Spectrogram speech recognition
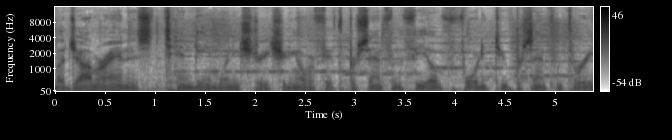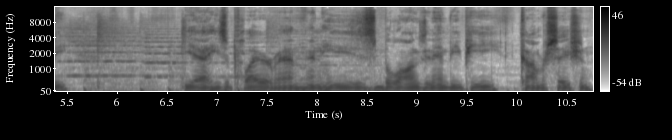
but Ja Morant is 10 game winning streak, shooting over 50% from the field, 42% from three. Yeah, he's a player, man, and he belongs in MVP conversation.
